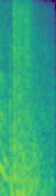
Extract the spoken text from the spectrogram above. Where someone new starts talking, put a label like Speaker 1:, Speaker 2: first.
Speaker 1: Mm-hmm.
